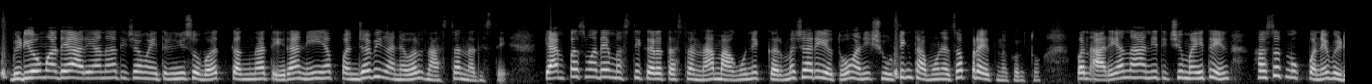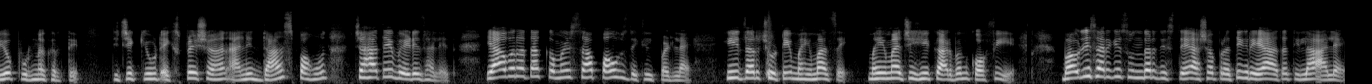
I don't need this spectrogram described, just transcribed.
व्हिडिओमध्ये आर्याना तिच्या मैत्रिणीसोबत कंगना तेरानी या पंजाबी गाण्यावर नाचताना दिसते. कॅम्पसमध्ये मस्ती करत असताना मागून एक कर्मचारी येतो आणि शूटिंग थांबवण्याचा प्रयत्न करतो. पण आर्याना आणि तिची मैत्रीण हसतमुखपणे व्हिडिओ पूर्ण करते. तिचे क्यूट एक्सप्रेशन आणि डान्स पाहून चाहते वेडे झालेत. यावर आता कमेंट्सचा पाऊस देखील पडलाय. ही तर छोटी महिमाच आहे. महिमाची ही कार्बन कॉफी आहे. भावलीसारखी सुंदर दिसते अशा प्रतिक्रिया आता तिला आल्याय.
